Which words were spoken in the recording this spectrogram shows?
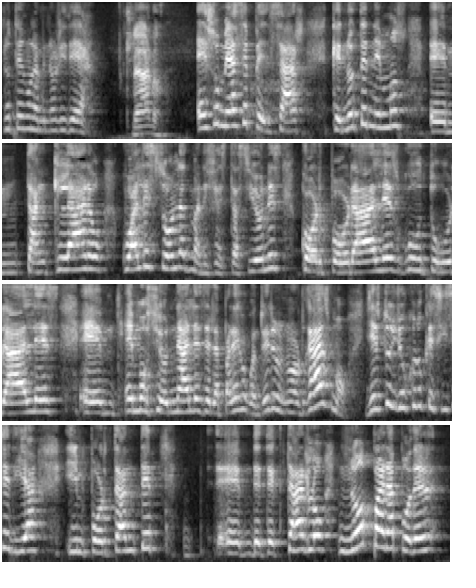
no tengo la menor idea. Claro. Eso me hace pensar que no tenemos em, tan claro cuáles son las manifestaciones corporales, guturales, em, emocionales de la pareja cuando tiene un orgasmo. Y esto yo creo que sí sería importante em, detectarlo, no para poder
